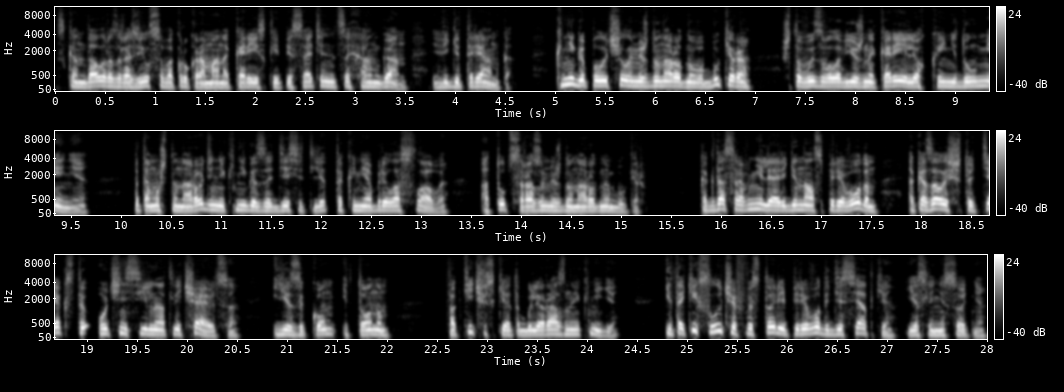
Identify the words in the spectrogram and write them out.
скандал разразился вокруг романа корейской писательницы Ханган «Вегетарианка». Книга получила международного букера, что вызвало в Южной Корее легкое недоумение, потому что на родине книга за 10 лет так и не обрела славы, а тут сразу международный букер. Когда сравнили оригинал с переводом, оказалось, что тексты очень сильно отличаются и языком, и тоном. Фактически это были разные книги. И таких случаев в истории перевода десятки, если не сотни.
